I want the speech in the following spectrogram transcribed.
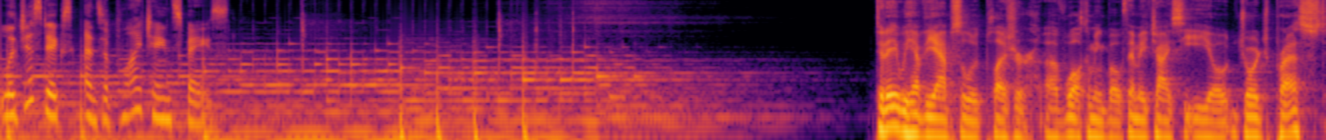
logistics, and supply chain space. Today, we have the absolute pleasure of welcoming both MHI CEO George Prest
